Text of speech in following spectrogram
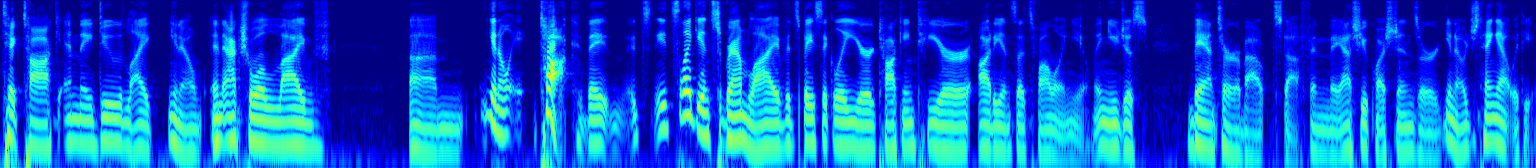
TikTok and they do like you know an actual live um you know talk they it's it's like Instagram live it's basically you're talking to your audience that's following you and you just banter about stuff and they ask you questions or you know just hang out with you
